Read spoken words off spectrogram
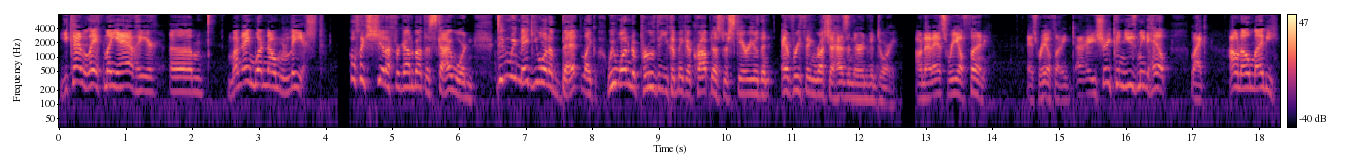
You kind of left me out here. Um, my name wasn't on the list. Holy shit, I forgot about the Sky Warden. Didn't we make you on a bet? Like, we wanted to prove that you could make a crop duster scarier than everything Russia has in their inventory. Oh, now that's real funny. That's real funny. Are you sure you couldn't use me to help, like, I don't know, maybe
